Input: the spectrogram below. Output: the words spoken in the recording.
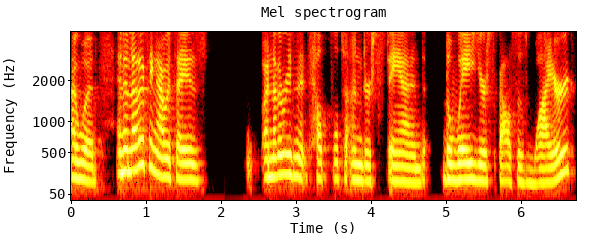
I would. And another thing I would say is another reason it's helpful to understand the way your spouse is wired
